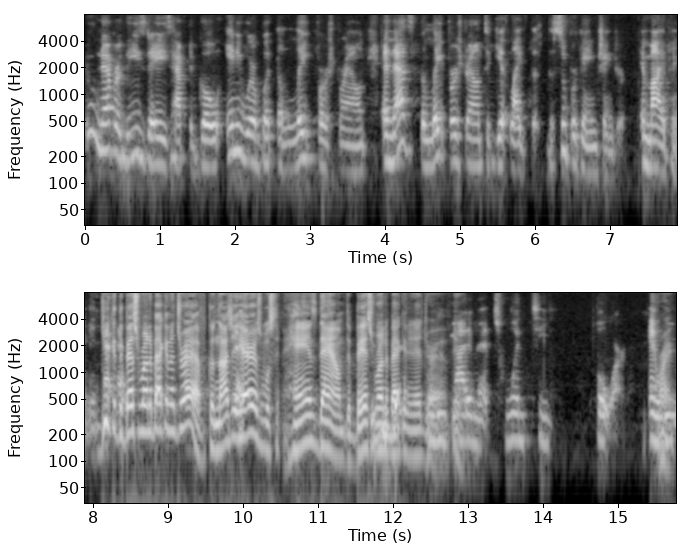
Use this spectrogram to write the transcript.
you never these days have to go anywhere but the late first round. And that's the late first round to get like the, the super game changer, in my opinion. You get the best running back in the draft because Najee. Harris was hands down the best running back in that draft. We got yeah. him at 24 and right. we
